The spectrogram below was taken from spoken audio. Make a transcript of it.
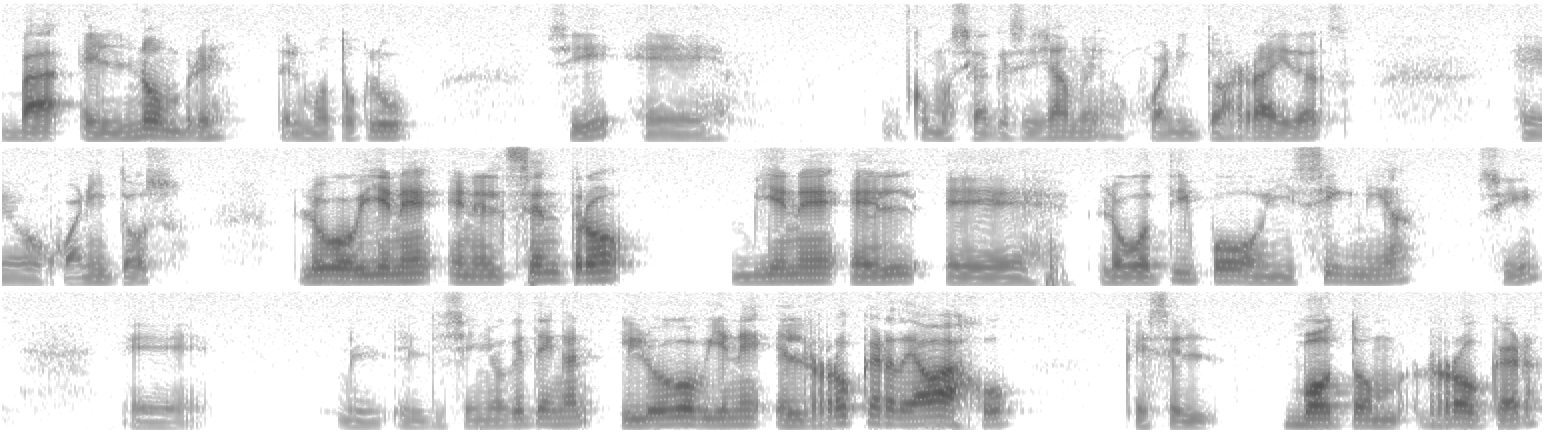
va el nombre del motoclub. Eh, como sea que se llame, Juanitos Riders. Eh, o Juanitos. Luego viene en el centro, viene el eh, logotipo o insignia, ¿sí? El, diseño que tengan. Y luego viene el rocker de abajo, que es el bottom rocker,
